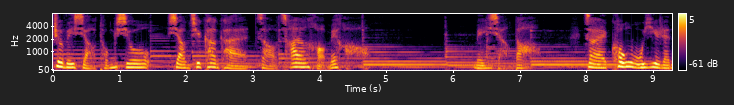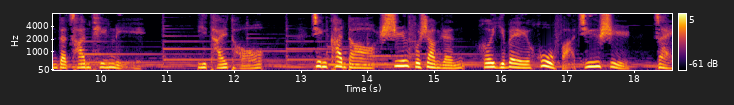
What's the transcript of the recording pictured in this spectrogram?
这位小同修。想去看看早餐好没好？没想到，在空无一人的餐厅里，一抬头，竟看到师傅上人和一位护法居士在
